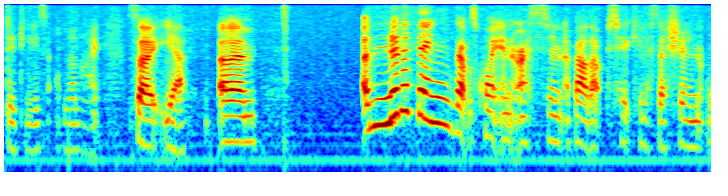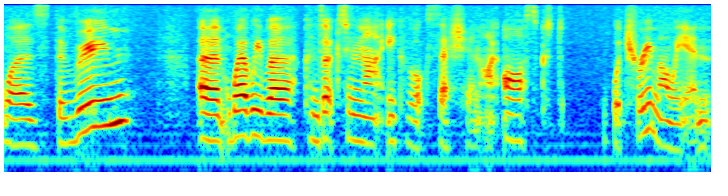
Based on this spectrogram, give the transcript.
did use it on the night. So, yeah. Um, another thing that was quite interesting about that particular session was the room um, where we were conducting that Echovox session. I asked, which room are we in?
